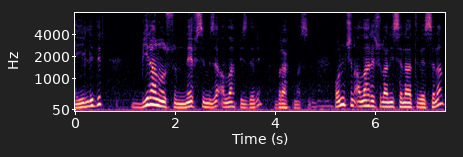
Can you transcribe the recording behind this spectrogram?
meyillidir. Bir an olsun nefsimize Allah bizleri bırakmasın. Onun için Allah Resulü Aleyhisselatü Vesselam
